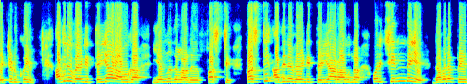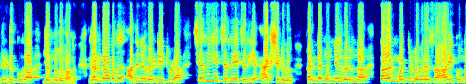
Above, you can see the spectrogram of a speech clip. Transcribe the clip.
ഏറ്റെടുക്കുകയും അതിനു വേണ്ടി തയ്യാറാവുക എന്നതാണ് ഫസ്റ്റ് ഫസ്റ്റ് അതിനു വേണ്ടി തയ്യാറാകുന്ന ഒരു ചിന്തയെ ഡെവലപ്പ് ചെയ്ത് എടുക്കുക എന്നുള്ളതാണ്. രണ്ടാമത് അതിനു വേണ്ടിയിട്ടുള്ള ചെറിയ ചെറിയ ചെറിയ ആക്ഷനുകൾ. തന്റെ മുന്നിൽ വരുന്ന താൻ മറ്റുള്ളവരെ സഹായിക്കുന്ന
